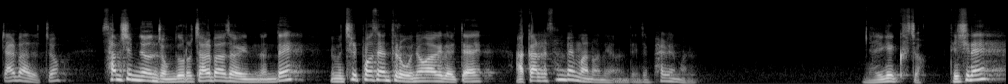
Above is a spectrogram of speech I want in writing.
짧아졌죠. 30년 정도로 짧아져 있는데 그러면 7%를 운영하게 될 때 아까는 300만 원이었는데 이제 800만 원. 네, 이게 크죠. 대신에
